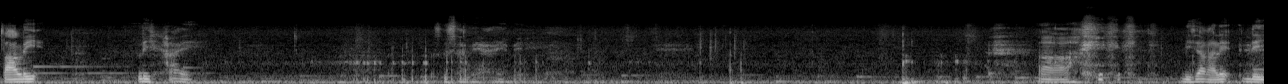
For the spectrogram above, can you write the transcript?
tali, lihai. Susah lihai nih. Ah, bisa kali di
